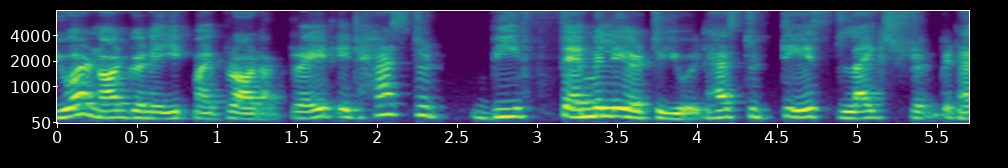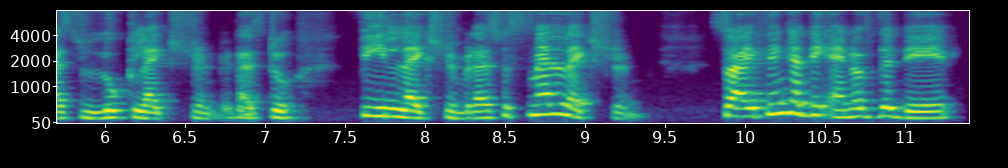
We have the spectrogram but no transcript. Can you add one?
you are not going to eat my product, right? It has to be familiar to you. It has to taste like shrimp. It has to look like shrimp. It has to feel like shrimp. It has to smell like shrimp. So I think at the end of the day,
